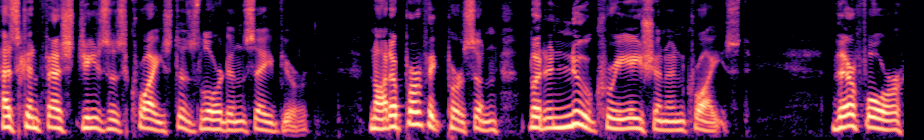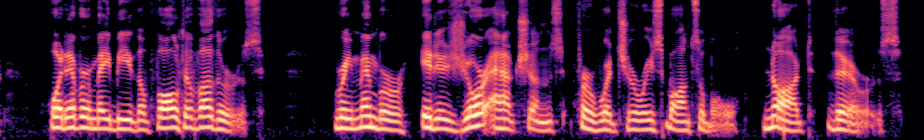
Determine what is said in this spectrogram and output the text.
has confessed Jesus Christ as Lord and Savior. Not a perfect person, but a new creation in Christ. Therefore, whatever may be the fault of others, remember it is your actions for which you're responsible not theirs.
